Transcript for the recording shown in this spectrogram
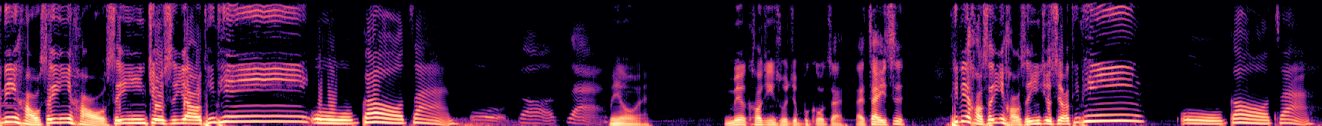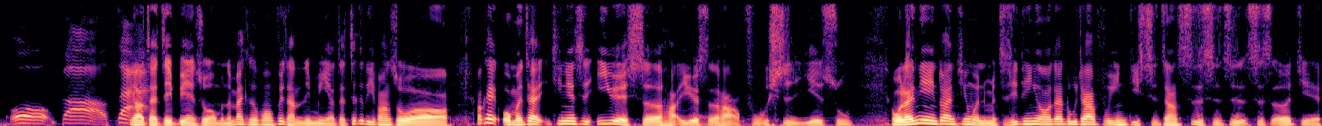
听听好声音，好声音就是要听听。五够赞，五够赞。没有哎、欸，你没有靠近说就不够赞。来，再一次，听听好声音，好声音就是要听听。五够赞，五够赞。要在这边说，我们的麦克风非常灵敏，要在这个地方说哦。OK，我们在今天是一月十二号，一月十二号服侍耶稣。我来念一段经文，你们仔细听哦，在路加福音第十章四十至四十二节。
